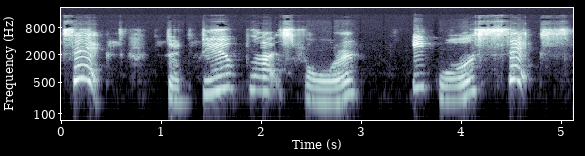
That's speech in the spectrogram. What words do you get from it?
6. So 2 plus 4 equals 6.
